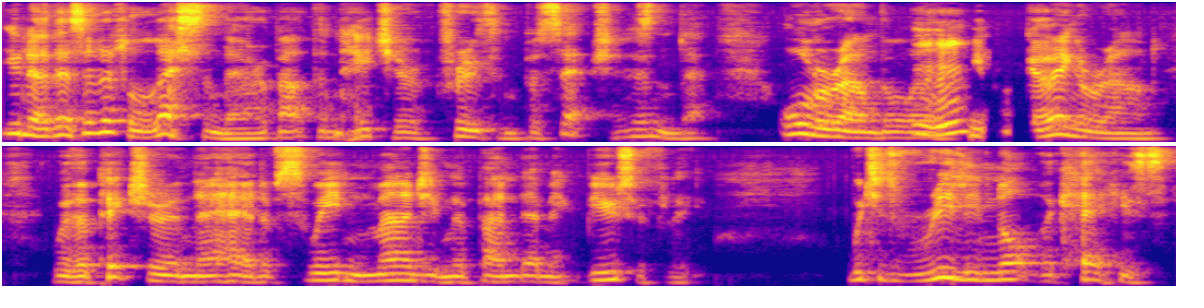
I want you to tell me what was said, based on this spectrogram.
you know, there's a little lesson there about the nature of truth and perception, isn't there? All around the world, mm-hmm. people going around with a picture in their head of Sweden managing the pandemic beautifully, which is really not the case.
